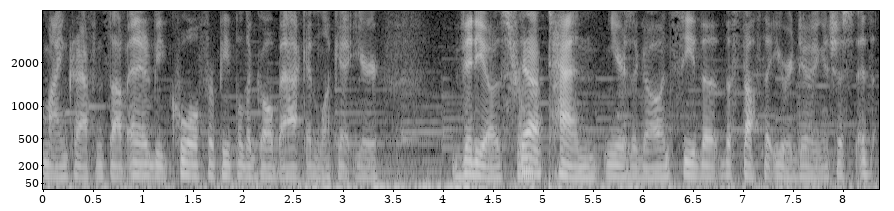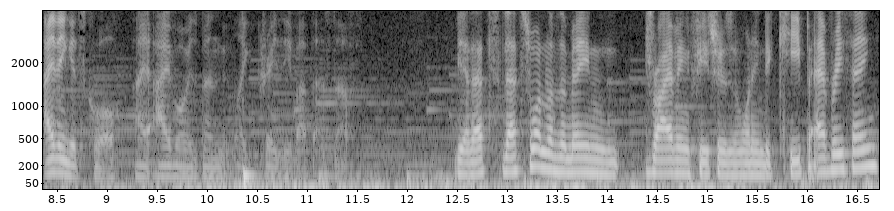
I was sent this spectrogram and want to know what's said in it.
Minecraft and stuff. And it'd be cool for people to go back and look at your videos from Yeah. 10 years ago and see the the stuff that you were doing. It's just it's i think it's cool. I i've always been like crazy about that stuff. Yeah, that's that's one of the main driving features of wanting to keep everything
